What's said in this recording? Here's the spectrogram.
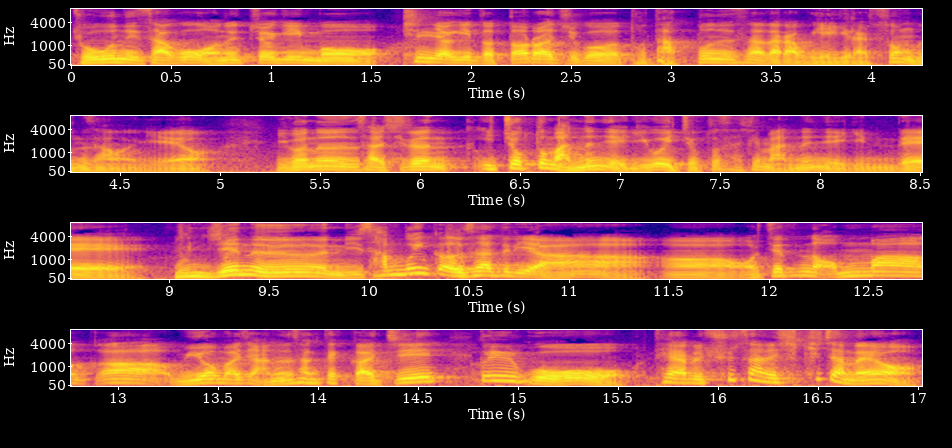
좋은 의사고 어느 쪽이 뭐 실력이 더 떨어지고 더 나쁜 의사다라고 얘기를 할 수 없는 상황이에요. 이거는 사실은 이쪽도 맞는 얘기고 이쪽도 사실 맞는 얘기인데 문제는 이 산부인과 의사들이야 어, 어쨌든 엄마가 위험하지 않은 상태까지 끌고 태아를 출산을 시키잖아요.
